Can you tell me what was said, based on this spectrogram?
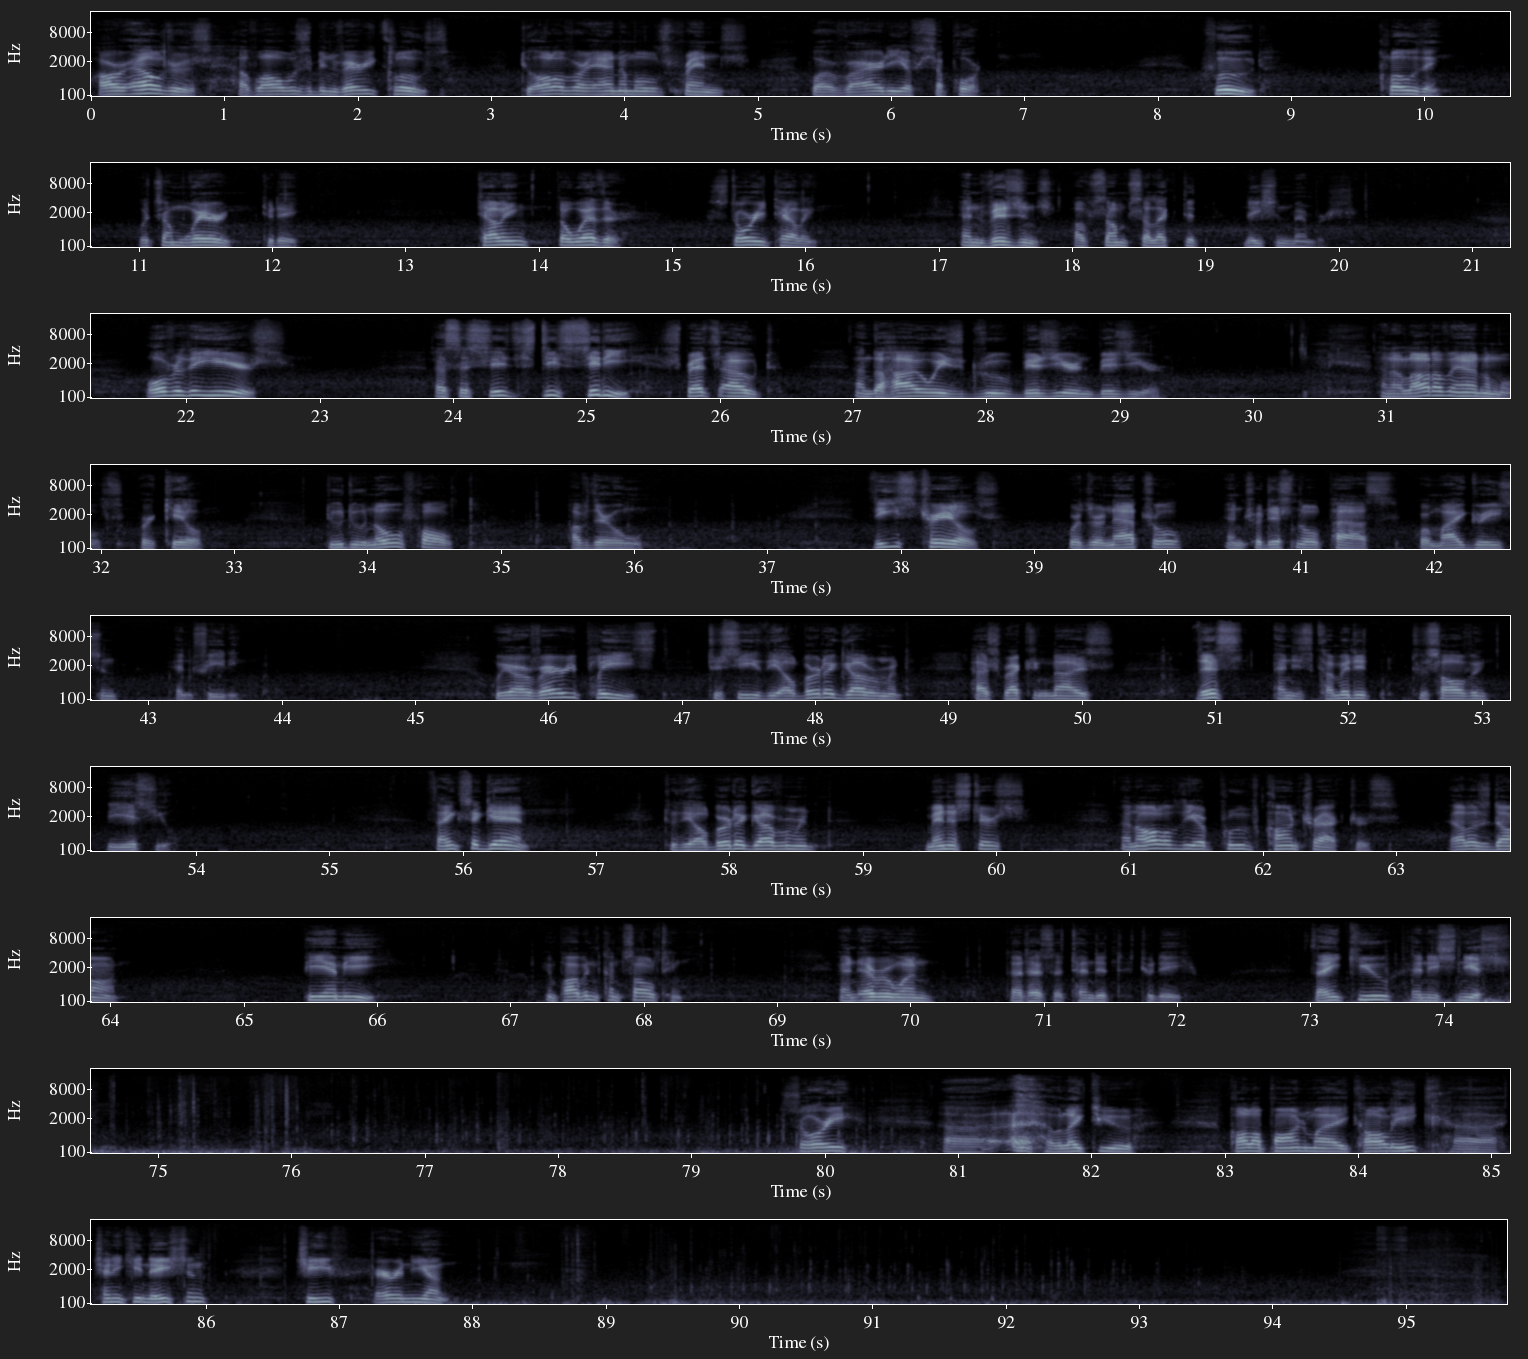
Our elders have always been very close to all of our animals' friends for a variety of support food, clothing, which I'm wearing today, telling the weather, storytelling, and visions of some selected nation members. Over the years, as the city spreads out and the highways grew busier and busier, and a lot of animals were killed due to no fault of their own. These trails were their natural and traditional paths for migration and feeding. We are very pleased to see the Alberta government has recognized this and is committed to solving the issue. Thanks again to the Alberta government, ministers, and all of the approved contractors, EllisDon, PME, Impobin Consulting, and everyone that has attended today. Thank you and Ishnish. Sorry uh, I would like to call upon my colleague, uh, Chiniki Nation Chief Aaron Young.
